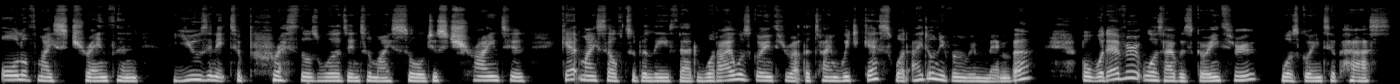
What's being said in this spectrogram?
all of my strength and using it to press those words into my soul, just trying to get myself to believe that what I was going through at the time, which guess what? I don't even remember, but whatever it was I was going through was going to pass.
